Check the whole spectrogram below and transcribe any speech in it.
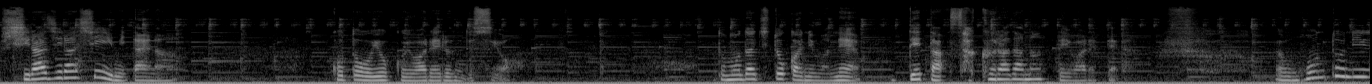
白々しいみたいなことをよく言われるんですよ。友達とかにはね出た桜だなって言われて。本当に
